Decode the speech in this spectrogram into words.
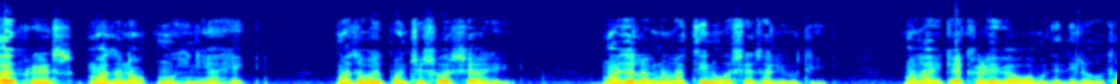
हाय फ्रेंड्स माझं नाव मोहिनी आहे. माझं वय पंचवीस वर्ष आहे. माझ्या लग्नाला तीन वर्षे झाली होती. मला एका खेडेगावामध्ये दिलं होतं.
